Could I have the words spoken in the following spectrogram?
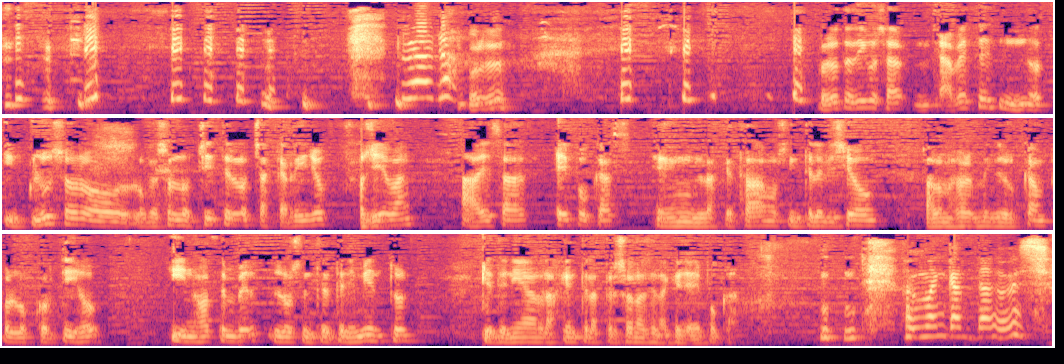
claro. Por eso, te digo, a veces incluso lo, que son los chistes, los chascarrillos, nos llevan a esas épocas en las que estábamos sin televisión, a lo mejor en medio del campo, en los cortijos, y nos hacen ver los entretenimientos que tenían la gente, las personas en aquella época. Me ha encantado eso.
